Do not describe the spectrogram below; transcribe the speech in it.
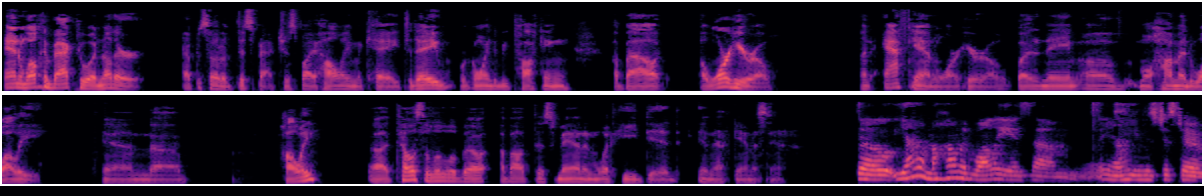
And welcome back to another episode of Dispatches by Hollie McKay. Today we're going to be talking about a war hero, an Afghan war hero by the name of Mohammad Wali. And, uh, Hollie, uh, tell us a little bit about this man and what he did in Afghanistan. So yeah, Mohammad Wali is, um, you know, he was just a,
